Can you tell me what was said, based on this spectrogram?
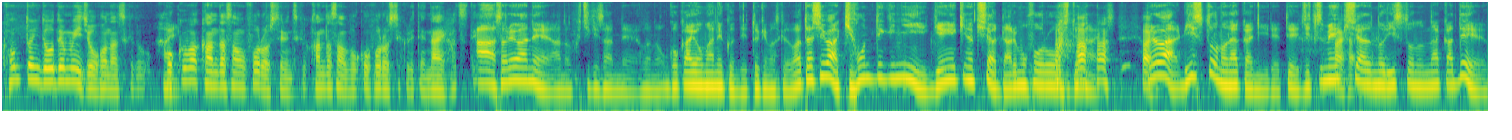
本当にどうでもいい情報なんですけど、はい。僕は神田さんをフォローしてるんですけど神田さんは僕をフォローしてくれてないはずです。あそれはね、あの口木さんね、あの誤解を招くんで言っておきますけど、私は基本的に現役の記者は誰もフォローしてないです。それはリストの中に入れて、実名記者のリストの中で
